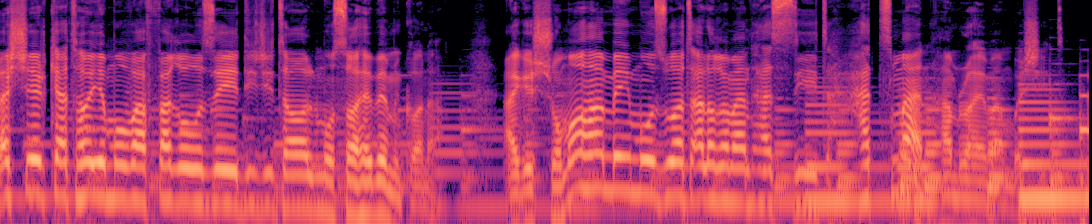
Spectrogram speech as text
و شرکت های موفق حوزه دیجیتال مصاحبه می‌کنم. اگه شما هم به این موضوعات علاقه من هستید حتما همراه من باشید.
